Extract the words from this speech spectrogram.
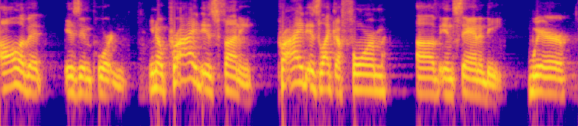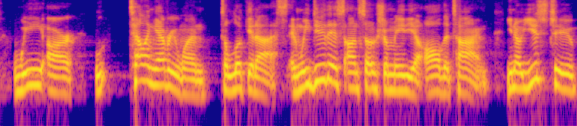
All of it is important. You know, pride is funny. Pride is like a form of insanity where we are telling everyone to look at us. And we do this on social media all the time. You know, used to,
